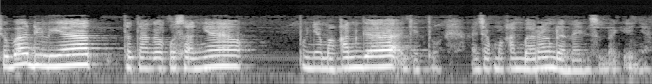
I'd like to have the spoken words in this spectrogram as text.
coba dilihat tetangga kosannya punya makan gak gitu. Ajak makan bareng dan lain sebagainya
